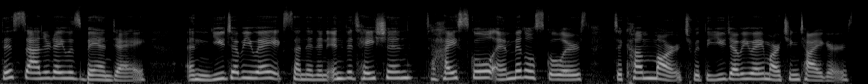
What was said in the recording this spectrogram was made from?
This Saturday was Band Day, and UWA extended an invitation to high school and middle schoolers to come march with the UWA Marching Tigers.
